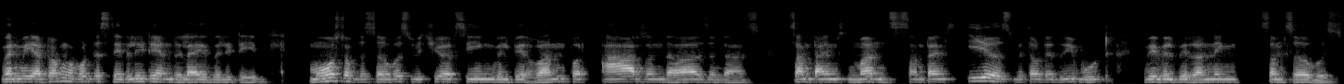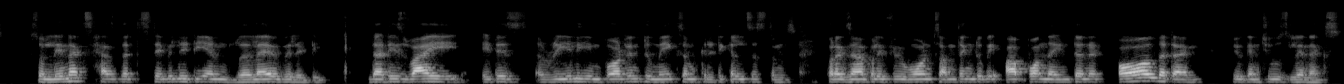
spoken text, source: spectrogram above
When we are talking about the stability and reliability, most of the servers which you are seeing will be run for hours and hours and hours, sometimes months, sometimes years without a reboot. We will be running some servers. So Linux has that stability and reliability. That is why it is really important to make some critical systems. For example, if you want something to be up on the internet all the time, you can choose Linux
